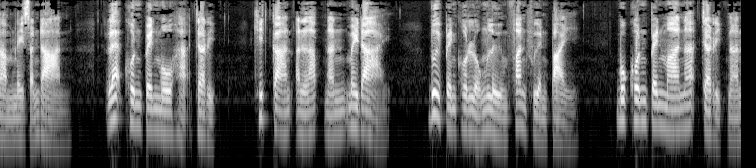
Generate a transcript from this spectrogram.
งำในสันดาน และคนเป็นโมหะจริต คิดการอันลับนั้นไม่ได้ ด้วยเป็นคนหลงลืมฟั่นเฟือนไป บุคคลเป็นมานะจริตนั้น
